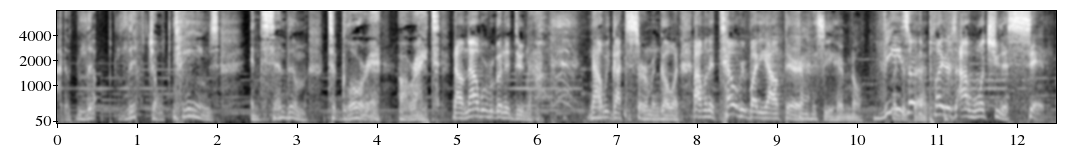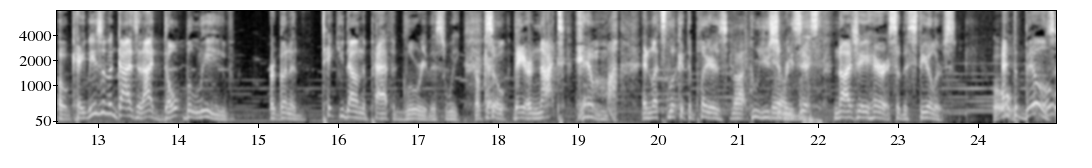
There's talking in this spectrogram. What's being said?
how to lift, lift your teams and send them to glory. All right. Now, now what we're going to do now? Now we got the sermon going. I'm going to tell everybody out there. Fantasy hymnal. These are at the players I want you to sit, okay? These are the guys that I don't believe are going to take you down the path of glory this week. Okay. So they are not him. And let's look at the players Not who you should resist. Najee Harris of the Steelers. Whoa. At the Bills,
